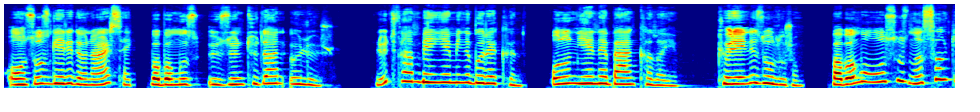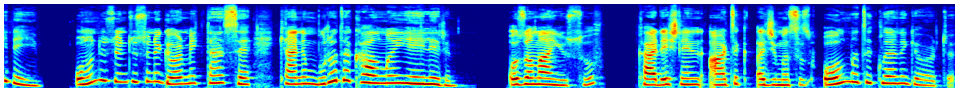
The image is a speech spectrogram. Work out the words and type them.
Onsuz geri dönersek babamız üzüntüden ölür. Lütfen Benjamin'i bırakın. Onun yerine ben kalayım. Köleniz olurum. Babamı onsuz nasıl gideyim? Onun üzüntüsünü görmektense kendim burada kalmayı yeğlerim. O zaman Yusuf, kardeşlerinin artık acımasız olmadıklarını gördü.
